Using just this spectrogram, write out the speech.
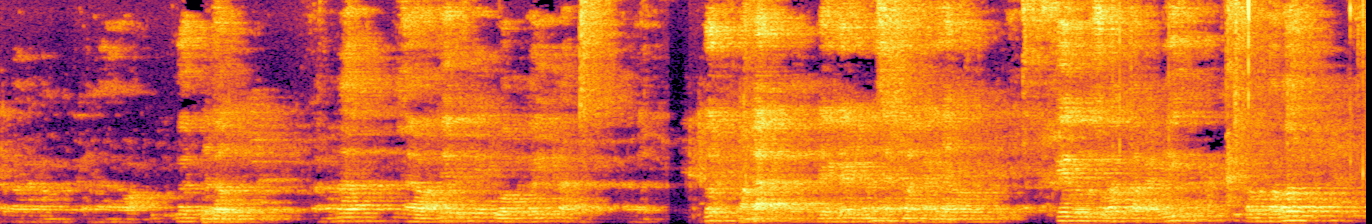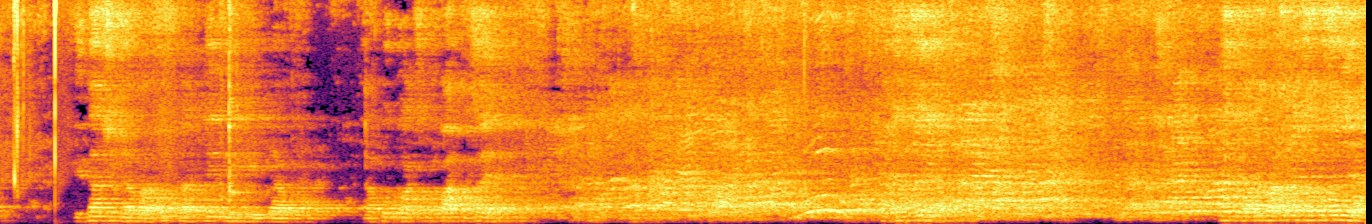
karena waktu juga. Betul. Karena saya khawatir ini dua lagi kita ada. betul. Maka kira-kira gimana saya aja Oke, untuk soal KPI, teman-teman kita sudah masuk nanti di jam masa ya? Macam saya. Eh, saja ya.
